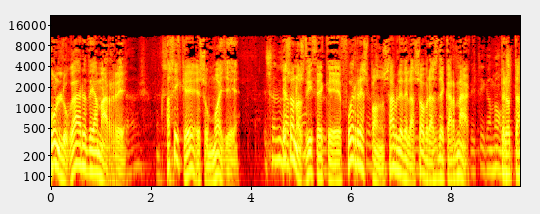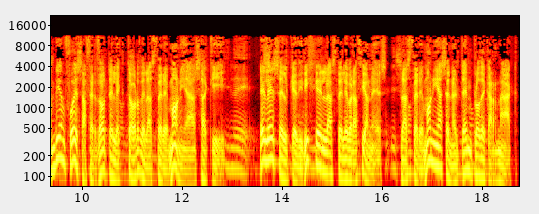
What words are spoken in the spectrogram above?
un lugar de amarre. Así que es un muelle. Eso nos dice que fue responsable de las obras de Karnak, pero también fue sacerdote lector de las ceremonias aquí. Él es el que dirige las celebraciones, las ceremonias en el templo de Karnak.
